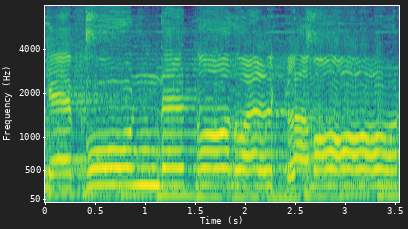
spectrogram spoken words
Que funde todo el clamor,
